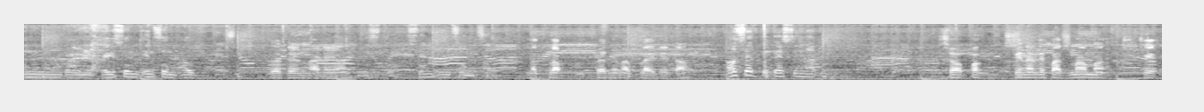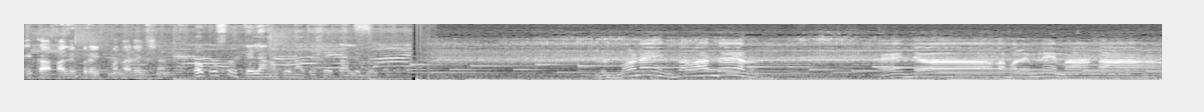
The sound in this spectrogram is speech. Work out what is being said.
ano ng camera, ay zoom in, zoom out. Pwede yung ano yan? Yes po. Zoom in, zoom out. Mag-flap, pwede mag-fly dito? Oh, sir, testing natin. So, pag pinalipad mo, ma- ki- ikakalibrate mo na rin siya. Opo, sir. Kailangan po natin siya i-calibrate. Good morning, Commander. Medyo makulimlim ang ah,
